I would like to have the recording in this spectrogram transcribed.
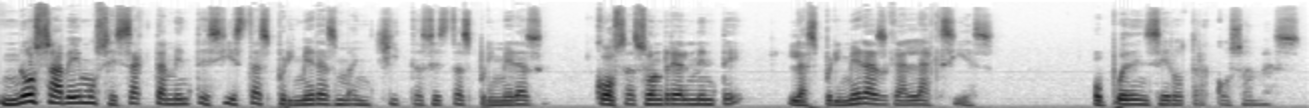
No sabemos exactamente si estas primeras manchitas, estas primeras cosas son realmente las primeras galaxias o pueden ser otra cosa más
